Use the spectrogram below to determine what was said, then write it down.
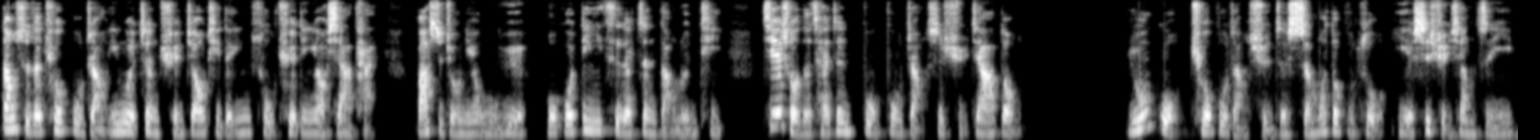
当时的邱部长因为政权交替的因素，确定要下台。八十九年五月，我国第一次的政党轮替，接手的财政部部长是许家栋。如果邱部长选择什么都不做，也是选项之一。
